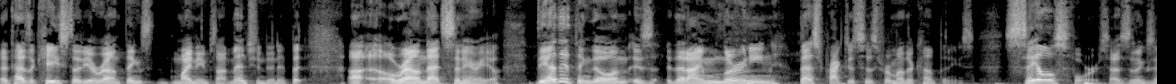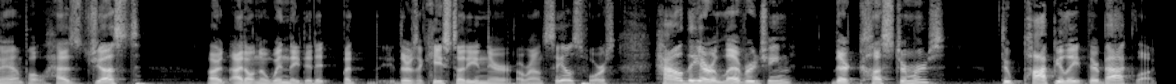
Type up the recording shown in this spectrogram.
that has a case study around things. My name's not mentioned in it, but uh, around that scenario. The other thing, though, um, is that I'm learning best practices from other companies. Salesforce, as an example, has just uh, I don't know when they did it, but there's a case study in there around Salesforce, how they are leveraging their customers to populate their backlog.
